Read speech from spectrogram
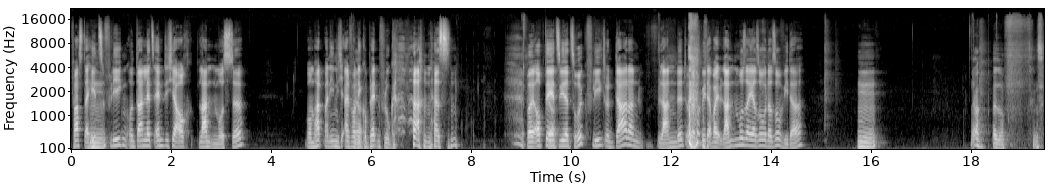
fast dahin Mhm. zu fliegen und dann letztendlich ja auch landen musste, warum hat man ihn nicht einfach Ja. den kompletten Flug machen lassen? Weil ob der Ja. jetzt wieder zurückfliegt und da dann landet oder später, weil landen muss er ja so oder so wieder. Mhm. Ja, also Das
